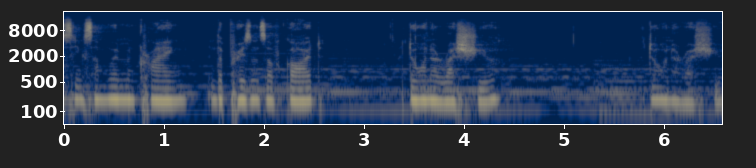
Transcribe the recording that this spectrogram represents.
Seeing some women crying in the presence of God. I don't want to rush you. I don't want to rush you.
